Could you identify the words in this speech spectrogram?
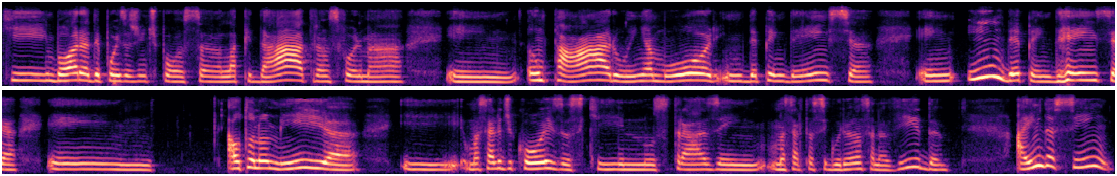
que, embora depois a gente possa lapidar, transformar em amparo, em amor, em dependência, em independência, em autonomia e uma série de coisas que nos trazem uma certa segurança na vida, ainda assim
